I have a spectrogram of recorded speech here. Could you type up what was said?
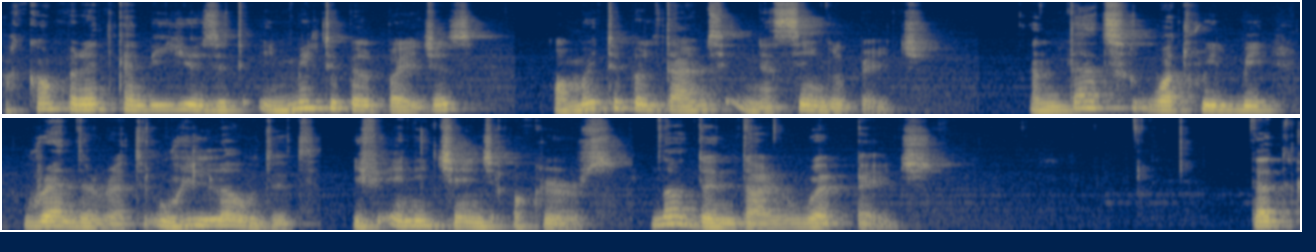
a component can be used in multiple pages or multiple times in a single page. And that's what will be rendered, reloaded, if any change occurs, not the entire web page. That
